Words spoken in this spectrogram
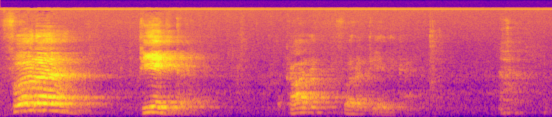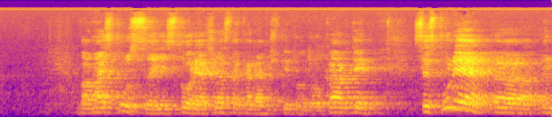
fără piedică. O cale fără piedică. V-am mai spus uh, istoria aceasta care am citit-o într-o carte. Se spune, uh, în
